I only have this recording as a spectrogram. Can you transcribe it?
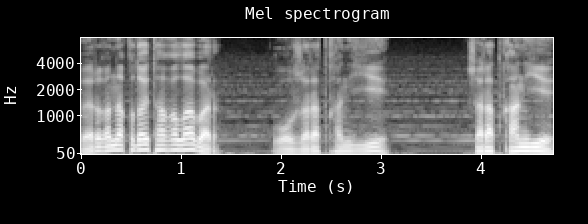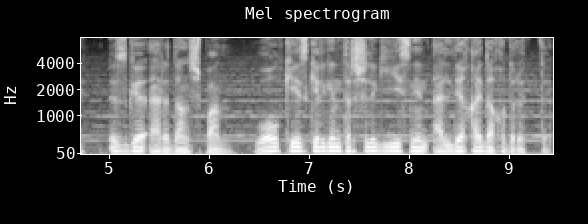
Бір ғана құдай тағала бар. Ол жаратқан ие. Жаратқан ие ізгі әрі данышпан. Ол кез келген тіршілік иесінен әлде қайда құдіретті.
